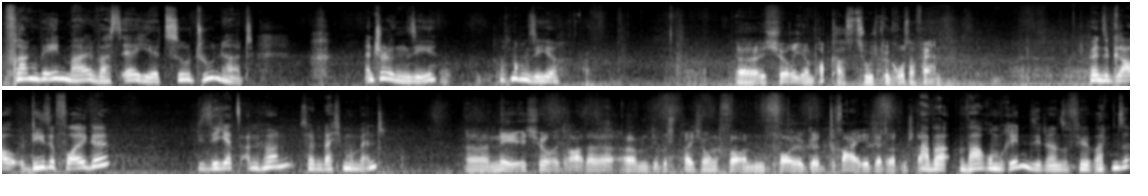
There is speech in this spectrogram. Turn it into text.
Fragen wir ihn mal, was er hier zu tun hat. Entschuldigen Sie, was machen Sie hier? Äh, ich höre Ihren Podcast zu. Ich bin großer Fan. Hören Sie grau diese Folge, die Sie jetzt anhören, zu dem gleichen Moment? Äh, nee, ich höre gerade ähm, die Besprechung von Folge 3 der dritten Staffel. Aber warum reden Sie dann so viel? Warten Sie.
